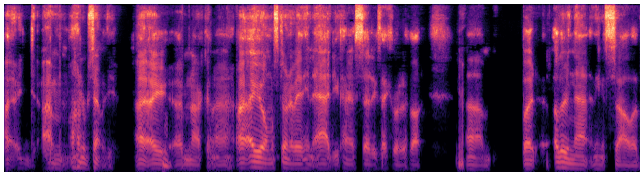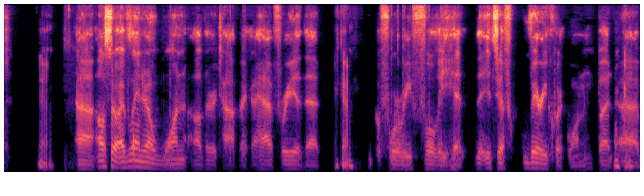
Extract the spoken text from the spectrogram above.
I, I'm 100 percent with you. I, I am not gonna. I, I, almost don't have anything to add. You kind of said exactly what I thought. Yeah. Um, but other than that, I think it's solid. Yeah. Uh, also, I've landed on one other topic I have for you that okay. before we fully hit, it's a very quick one, but okay. uh,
